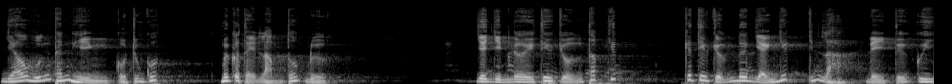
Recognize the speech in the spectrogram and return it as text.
Giáo huấn thánh hiền của Trung Quốc. Mới có thể làm tốt được. Và nhìn người tiêu chuẩn thấp nhất, Cái tiêu chuẩn đơn giản nhất Chính là đệ tử quy.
